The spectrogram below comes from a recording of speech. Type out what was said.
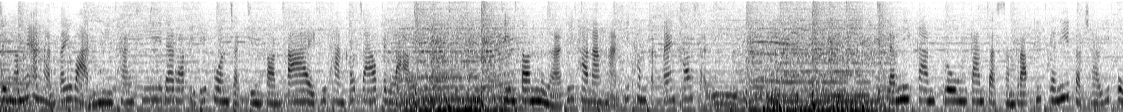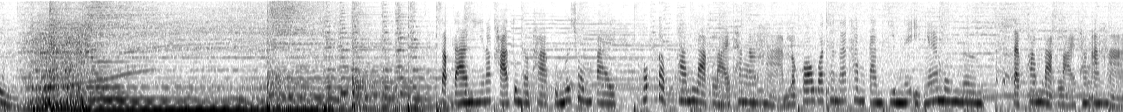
จึงทำให้อาหารไต้หวันมีทั้งที่ได้รับอิทธิพลจากจีนตอนใต้ที่ทานข้าวเจ้าเป็นหลักจีนตอนเหนือที่ทานอาหารที่ทำจากแป้งข้าวสาลี การปรุงการจัดสำรับที่ประณีตแบบชาวญี่ปุ่น สัปดาห์นี้นะคะ ตุนจะพาคุณผู้ชมไป พบกับความหลากหลายทางอาหาร แล้วก็วัฒนธรรมการกินในอีกแง่มุมหนึ่งแต่ความหลากหลายทางอาหาร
